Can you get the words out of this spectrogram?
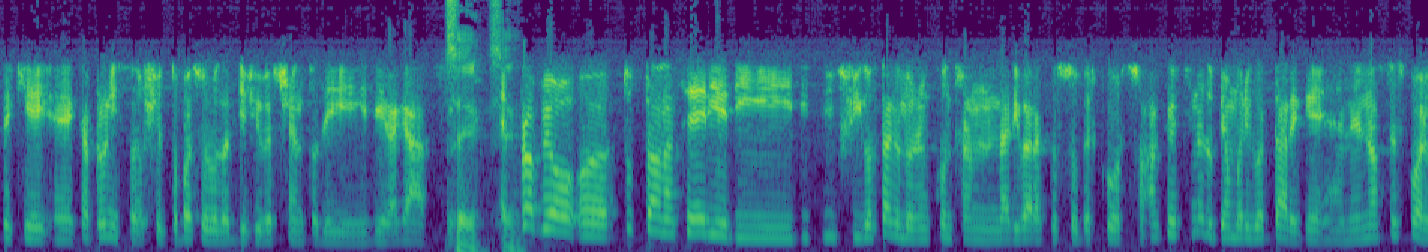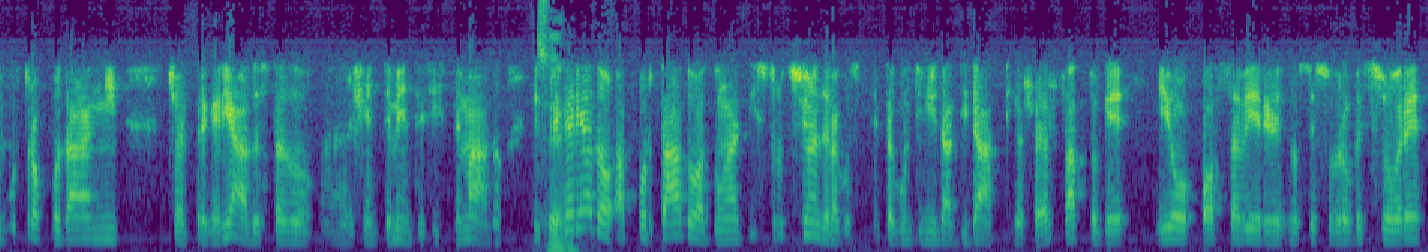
perché Caproni è stato scelto poi solo dal 10% dei, dei ragazzi. Sì sì. È proprio uh, tutta una serie di, di, difficoltà che loro incontrano nell'arrivare a questo percorso, anche perché noi dobbiamo ricordare che eh, nelle nostre scuole purtroppo da anni cioè il precariato è stato eh, recentemente sistemato. Il sì. precariato ha portato ad una distruzione della cosiddetta continuità didattica, cioè al fatto che io possa avere lo stesso professore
